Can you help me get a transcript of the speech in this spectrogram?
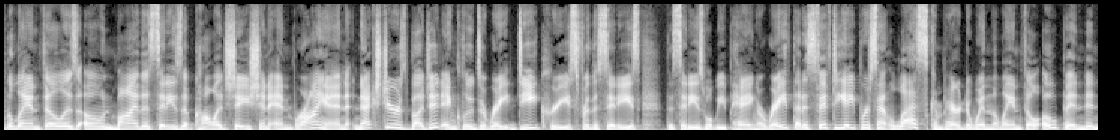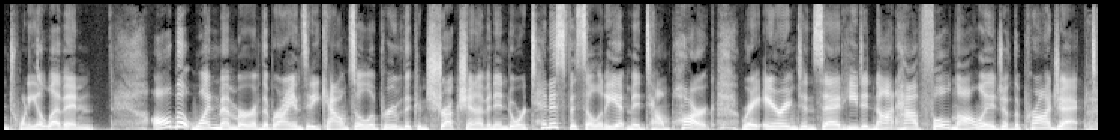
The landfill is owned by the cities of College Station and Bryan. Next year's budget includes a rate decrease for the cities. The cities will be paying a rate that is 58% less compared to when the landfill opened in 2011. All but one member of the Bryan City Council approved the construction of an indoor tennis facility at Midtown Park. Ray Arrington said he did not have full knowledge of the project.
